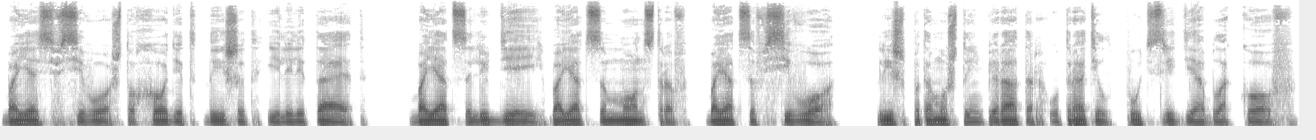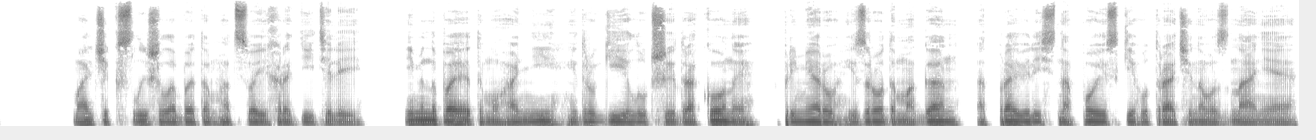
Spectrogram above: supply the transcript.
боясь всего, что ходит, дышит или летает. Боятся людей, боятся монстров, боятся всего, лишь потому что император утратил путь среди облаков. Мальчик слышал об этом от своих родителей. Именно поэтому они и другие лучшие драконы, к примеру, из рода Маган, отправились на поиски утраченного знания.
